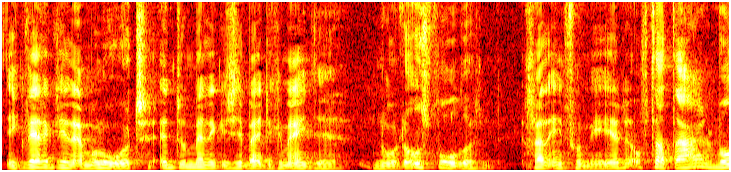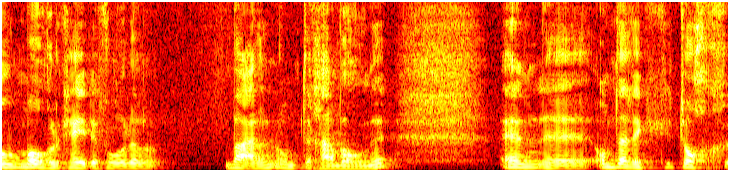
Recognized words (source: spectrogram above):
ik werkte in Emmeloord en toen ben ik eens bij de gemeente Noordoostpolder gaan informeren of dat daar woonmogelijkheden voor waren om te gaan wonen. En omdat ik toch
